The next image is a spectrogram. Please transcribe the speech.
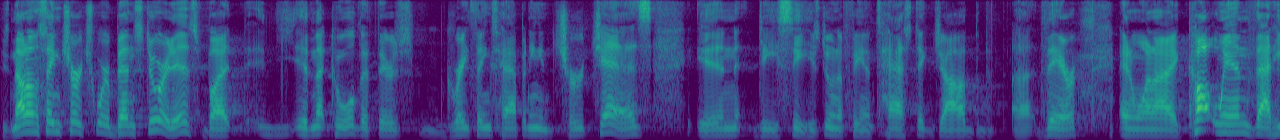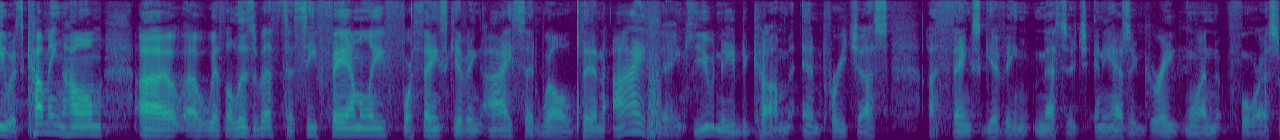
He's not on the same church where Ben Stewart is, but isn't that cool that there's great things happening in churches in DC. He's doing a fantastic job uh, there. And when I caught wind that he was coming home uh, uh, with Elizabeth to see family for Thanksgiving, I said, Well, then I think you need to come and preach us a Thanksgiving message. And he has a great one for us.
